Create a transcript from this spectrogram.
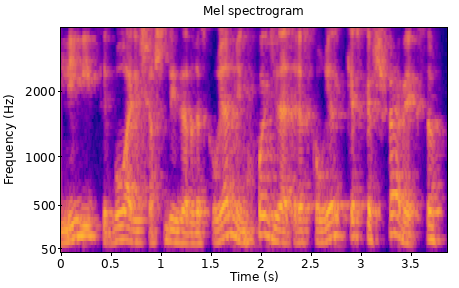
leads, c'est beau aller chercher des adresses courriel, mais une fois que j'ai l'adresse courriel, qu'est-ce que je fais avec ça?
